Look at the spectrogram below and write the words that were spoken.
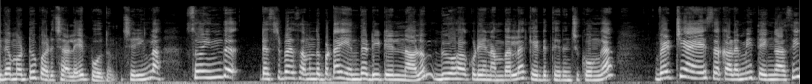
இதை மட்டும் படித்தாலே போதும். சரிங்களா? ஸோ இந்த டெஸ்ட் பேர் சம்மந்தப்பட்ட எந்த டீட்டெயில்னாலும் வியூகாக்கூடிய நம்பரில் கேட்டு தெரிஞ்சுக்கோங்க. வெற்றி ஐஎஸ் அகாடமி தென்காசி.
